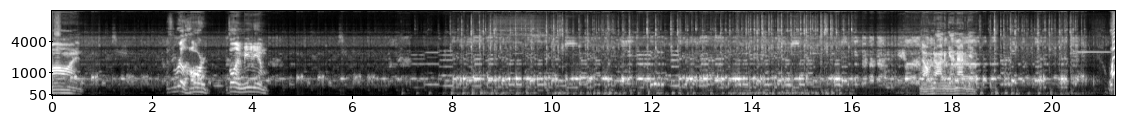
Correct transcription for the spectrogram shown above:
on. It's really hard. It's only medium. No, not again, not again. What?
